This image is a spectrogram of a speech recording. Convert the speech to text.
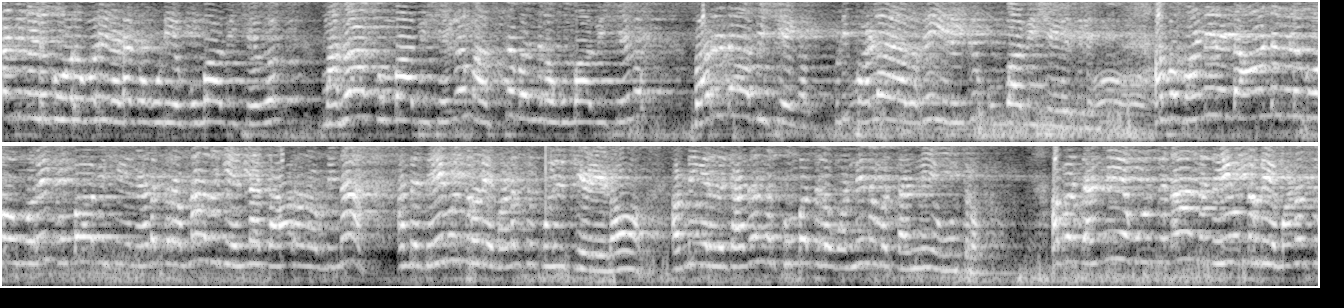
ஆண்டுகளுக்கு ஒரு முறை நடக்கக்கூடிய கும்பாபிஷேகம் மகா கும்பாபிஷேகம் அஷ்டபந்தன கும்பாபிஷேகம் வருடாபிஷேகம். இப்படி பல வகை இருக்கு கும்பாபிஷேகத்துல. அப்ப பன்னிரெண்டு ஆண்டுகளுக்கு ஒரு முறை கும்பாபிஷேகம் நடத்துறோம்னா அதுக்கு என்ன காரணம் அப்படின்னா அந்த தெய்வத்தினுடைய மனசு குளிர்ச்சி அடையணும் அப்படிங்கிறதுக்காக அந்த கும்பத்துல ஒண்ணு நம்ம தண்ணியை ஊத்துறோம். அப்ப தண்ணியை ஊத்துனா அந்த தெய்வத்தினுடைய மனசு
